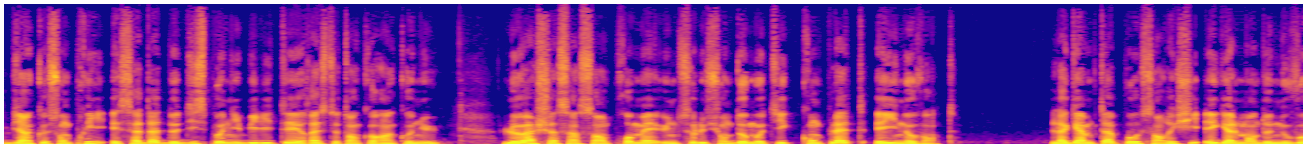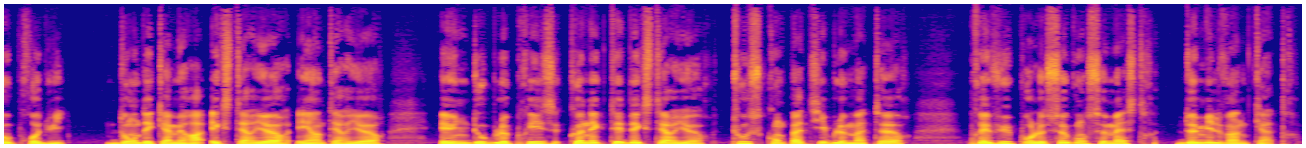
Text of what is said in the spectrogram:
Bien que son prix et sa date de disponibilité restent encore inconnus, le HA500 promet une solution domotique complète et innovante. La gamme Tapo s'enrichit également de nouveaux produits, dont des caméras extérieures et intérieures et une double prise connectée d'extérieur, tous compatibles Matter, prévus pour le second semestre 2024.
